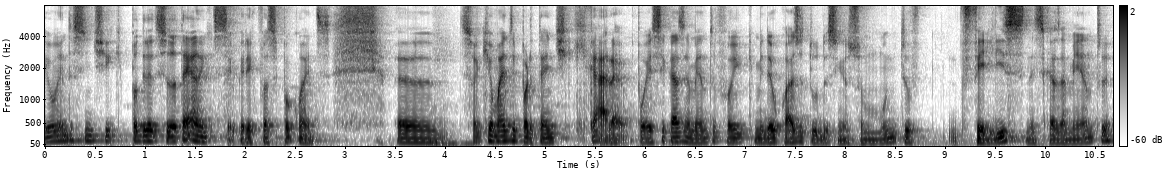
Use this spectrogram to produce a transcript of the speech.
eu ainda senti que poderia ter sido até antes, eu queria que fosse pouco antes. Uh, só que o mais importante é que, cara, pô, esse casamento foi que me deu quase tudo, assim, eu sou muito feliz nesse casamento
